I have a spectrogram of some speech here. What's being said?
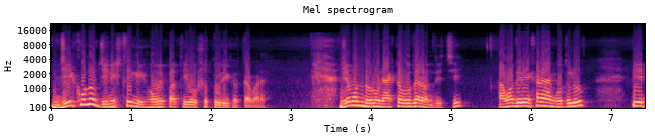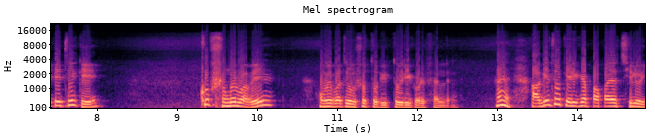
যে কোনো জিনিস থেকেই হোমিওপ্যাথি ওষুধ তৈরি করতে পারে। যেমন ধরুন, একটা উদাহরণ দিচ্ছি। আমাদের এখানে এক ভদ্রলোক পেঁপে থেকে খুব সুন্দরভাবে হোমিওপ্যাথি ওষুধ তৈরি তৈরি করে ফেললেন। হ্যাঁ আগে তো কেরিকা পাপায়া ছিলই,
